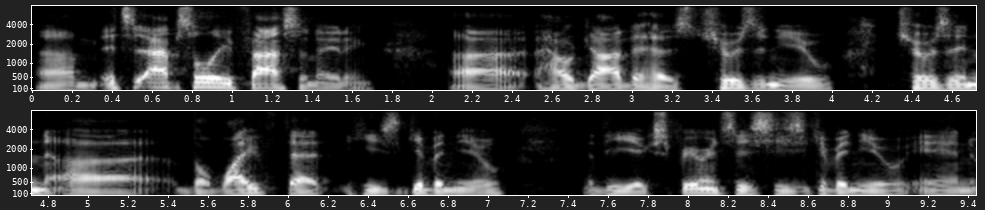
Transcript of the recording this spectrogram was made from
Um, it's absolutely fascinating uh, how god has chosen you chosen uh, the life that he's given you the experiences he's given you in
